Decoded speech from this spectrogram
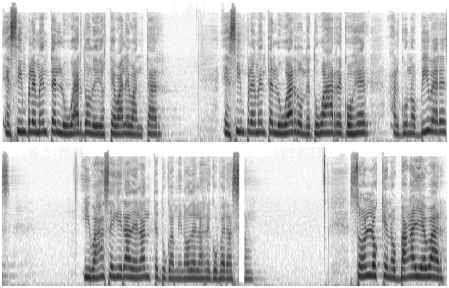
Es simplemente el lugar donde Dios te va a levantar. Es simplemente el lugar donde tú vas a recoger algunos víveres y vas a seguir adelante tu camino de la recuperación. Son los que nos van a llevar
